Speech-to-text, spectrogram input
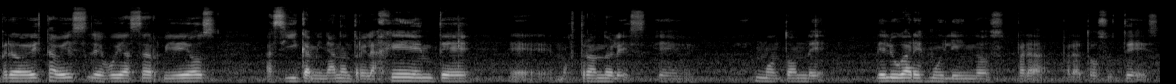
Pero esta vez les voy a hacer videos así caminando entre la gente, eh, mostrándoles eh, un montón de, de, lugares muy lindos para, para, todos ustedes.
